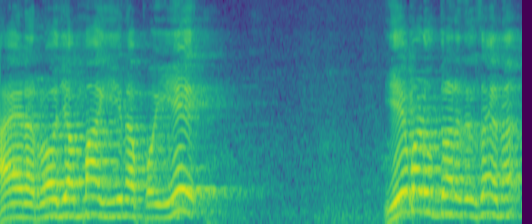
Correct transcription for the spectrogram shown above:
ఆయన రోజమ్మ ఈయన పోయి ఏమడుగుతున్నాడో తెలుసా ఆయన?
